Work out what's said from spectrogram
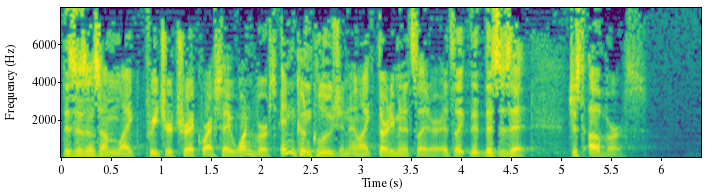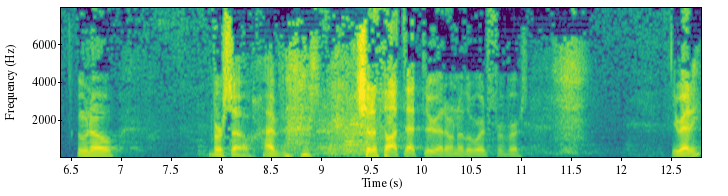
This isn't some like preacher trick where I say one verse in conclusion and like 30 minutes later. It's like, this is it. Just a verse. Uno verso. I should have thought that through. I don't know the word for verse. You ready?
